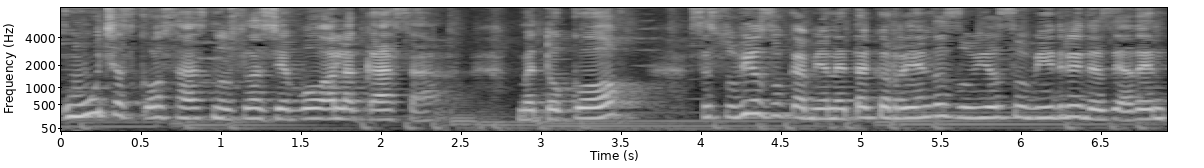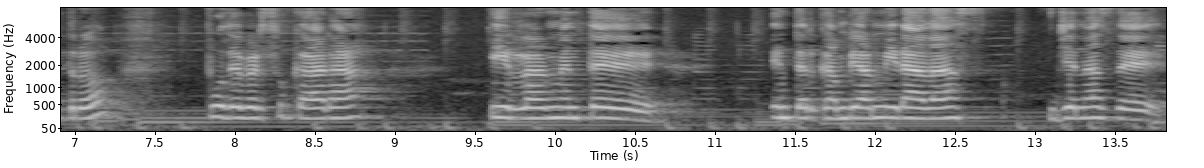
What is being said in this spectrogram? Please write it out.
muchas cosas, nos las llevó a la casa. Me tocó, se subió su camioneta corriendo, subió su vidrio y desde adentro pude ver su cara y realmente intercambiar miradas llenas de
